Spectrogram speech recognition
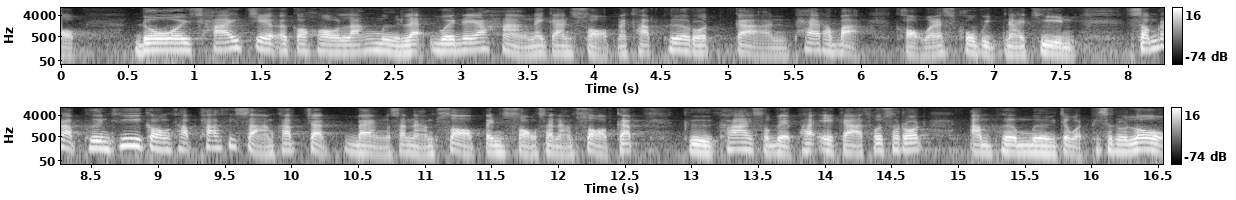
อบ โดยใช้เจลแอลกอฮอล์ล้างมือ และเว้นระยะห่างในการสอบนะครับ เพื่อลดการแพร่ระบาดของไวรัสโควิด -19 สำหรับพื้นที่กองทัพภาคที่ 3 ครับ จัดแบ่งสนามสอบเป็น 2 สนามสอบครับ คือค่ายสมเด็จพระเอกาทศรสอำเภอเมืองจังหวัดพิษณุโลก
